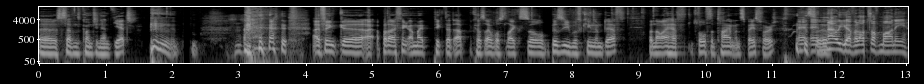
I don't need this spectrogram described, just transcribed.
uh, Seventh Continent yet. I think, uh, I, but I think I might pick that up because I was like so busy with Kingdom Death. But now I have both the time and space for it. A- So- and now you have lots of money.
